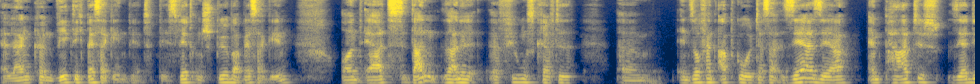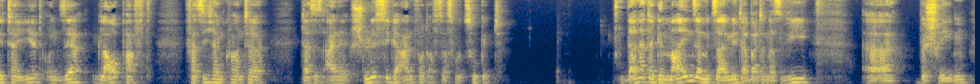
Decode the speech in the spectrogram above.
erlangen können, wirklich besser gehen wird. Es wird uns spürbar besser gehen. Und er hat dann seine äh, Führungskräfte ähm, insofern abgeholt, dass er sehr, sehr empathisch, sehr detailliert und sehr glaubhaft versichern konnte, dass es eine schlüssige Antwort auf das Wozu gibt. Dann hat er gemeinsam mit seinen Mitarbeitern das Wie äh, beschrieben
